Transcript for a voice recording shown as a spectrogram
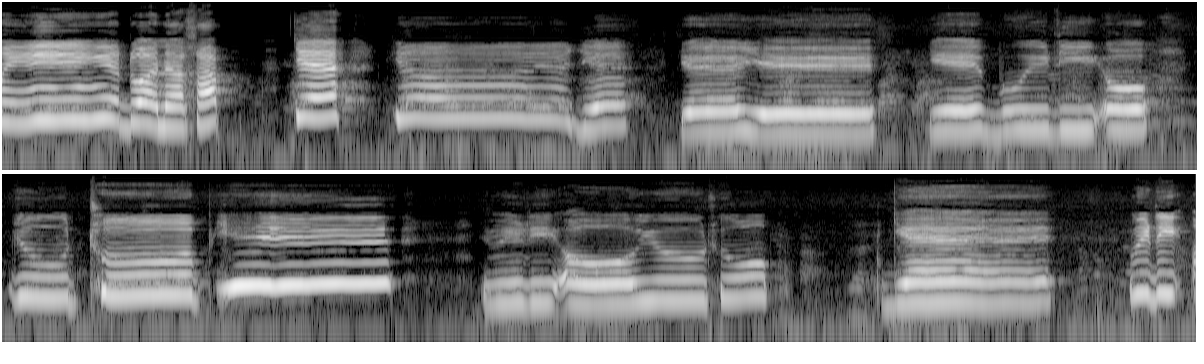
นี้ด้วยนะครับ เย่เย่เย่เย่เย่เย่วิดีโอ YouTube เย่วิดีโอ YouTube เย่วิดีโอ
